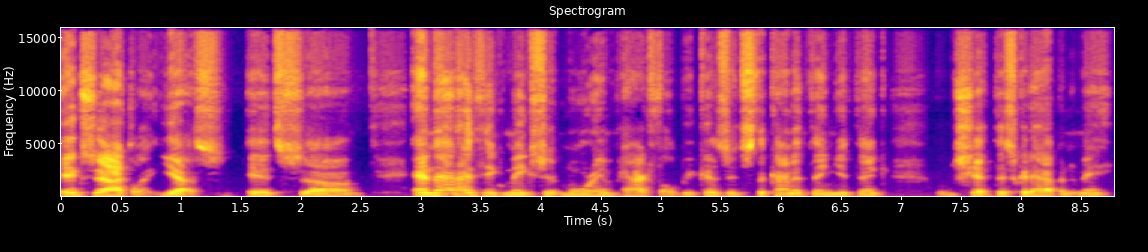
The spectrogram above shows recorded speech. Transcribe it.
Exactly. Yes. It's um, and that I think makes it more impactful because it's the kind of thing you think, shit, this could happen to me.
